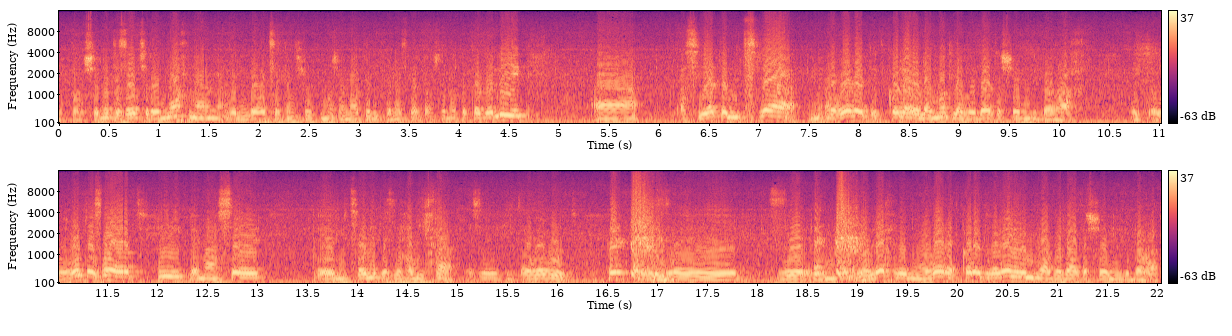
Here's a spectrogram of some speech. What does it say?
בפרשנות הזאת של רב נחמן, אבל אני לא רוצה כאן שוב, כמו שאמרתי, להיכנס לפרשנות הקבלית, עשיית המצווה מעוררת את כל העולמות לעבודת השם יתברך. ההתעוררות הזאת היא למעשה אה, מציינת איזו הליכה, איזו התעוררות. זה, זה הולך ומעורר את כל הדברים לעבודת השם יתברך.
